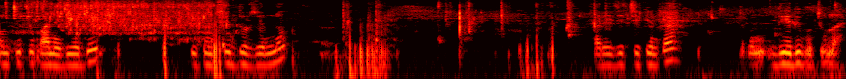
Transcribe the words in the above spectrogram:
অল্প একটু পানি দিয়ে দিই চিকেন সিদ্ধর জন্য। আর এই যে চিকেনটা দিয়ে দিব চুলায়।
